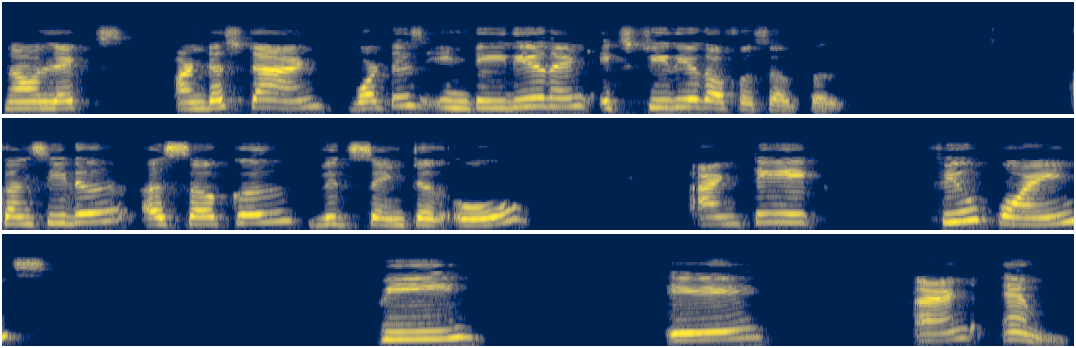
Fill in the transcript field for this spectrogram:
Now let's understand what is interior and exterior of a circle. Consider a circle with center O and take few points P, A and M.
